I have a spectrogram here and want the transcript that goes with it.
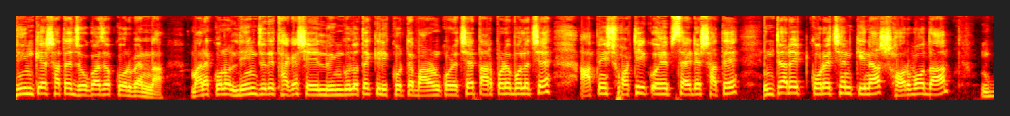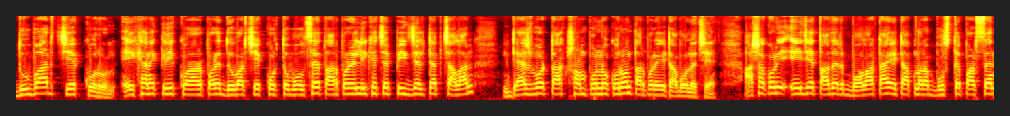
লিঙ্কের সাথে যোগাযোগ করবেন না। মানে কোনো লিঙ্ক যদি থাকে, সেই লিঙ্কগুলোতে ক্লিক করতে বারণ করেছে। তারপরে বলেছে, আপনি সঠিক ওয়েবসাইটের সাথে ইন্টারেক্ট করেছেন কিনা, সর্বদা দুবার চেক করুন। এইখানে ক্লিক করার পরে দুবার চেক করতে বলছে। তারপরে লিখেছে পিকজেল ট্যাপ চালান ড্যাশবোর্ড টাক সম্পূর্ণ করুন, তারপরে এটা বলেছে। আশা করি এই যে তাদের বলাটা, এটা আপনারা বুঝতে পারছেন।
